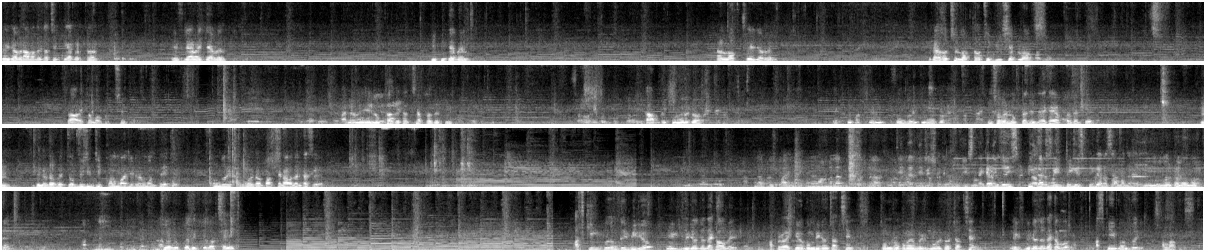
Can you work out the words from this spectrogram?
পেয়ে যাবেন আমাদের কাছে একটি অ্যাডাপ্টার কেবল ডিপি কেবল আর লক পেয়ে যাবেন। এটা হচ্ছে লকটা হচ্ছে ভি শেপ লক তার একটা লক হচ্ছে ফাইনালি লুকটা দেখাচ্ছি আপনাদেরকে। কাপ একটি মনিটর দেখতে পাচ্ছেন সুন্দর একটি মনিটর পিছনের লুকটা যদি দেখাই আপনাদেরকে। হুম। ভিনোটপের চব্বিশ ইঞ্চি কম বাজেটের মধ্যে সুন্দর একটি মনিটর পাচ্ছেন আমাদের কাছে। স্পিকার বিল্টিং স্পিকার আছে আমাদের মধ্যে। লুকটা দেখতে পাচ্ছেন আজকে এই পর্যন্তই ভিডিও নেক্সট ভিডিওতে দেখা হবে। আপনারা কীরকম ভিডিও চাচ্ছেন? কোন রকমের মনিটর চাচ্ছেন? নেক্সট ভিডিওতে দেখাবো। আজকে এই পর্যন্তই। আল্লাহ হাফিজ।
